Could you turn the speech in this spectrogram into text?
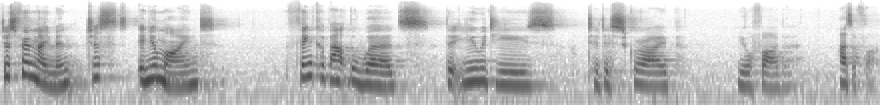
just for a moment, just in your mind, think about the words that you would use to describe your father as a father.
